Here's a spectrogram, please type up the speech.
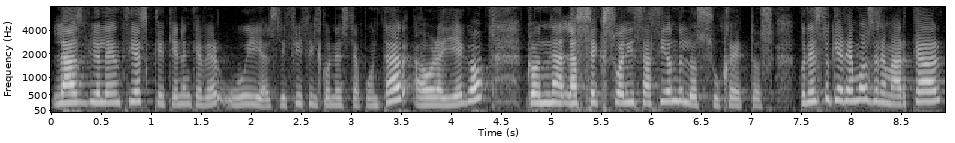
las violencias que tienen que ver, uy, es difícil con este apuntar, ahora llego, con la sexualización de los sujetos. Con esto queremos remarcar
